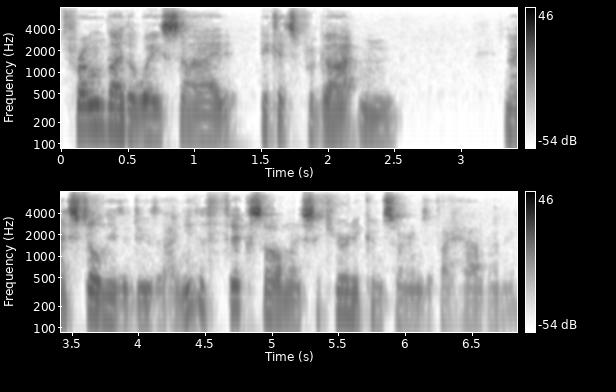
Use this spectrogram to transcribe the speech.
thrown by the wayside, it gets forgotten, and I still need to do that. I need to fix all my security concerns if I have any.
